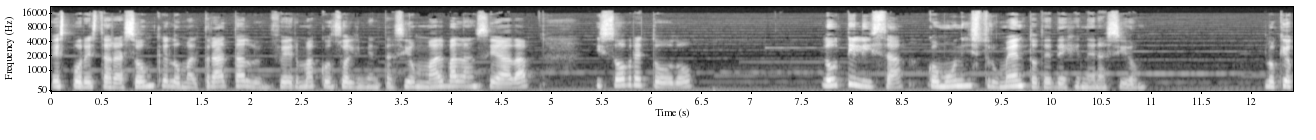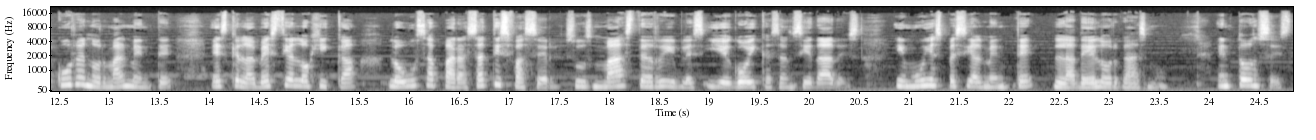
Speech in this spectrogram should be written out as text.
Es por esta razón que lo maltrata, lo enferma con su alimentación mal balanceada y sobre todo lo utiliza como un instrumento de degeneración. Lo que ocurre normalmente es que la bestia lógica lo usa para satisfacer sus más terribles y egoicas ansiedades, y muy especialmente la del orgasmo. Entonces,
